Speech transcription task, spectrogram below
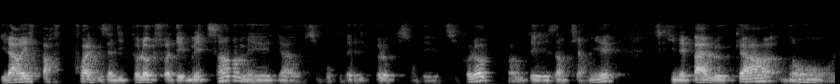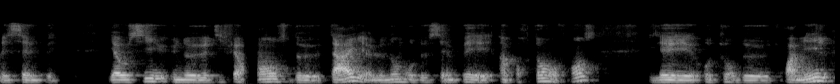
Il arrive parfois que les addictologues soient des médecins, mais il y a aussi beaucoup d'addictologues qui sont des psychologues ou des infirmiers, ce qui n'est pas le cas dans les CMP. Il y a aussi une différence de taille. Le nombre de CMP est important en France. Il est autour de 3000,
